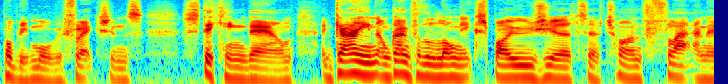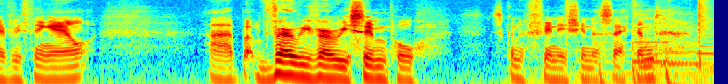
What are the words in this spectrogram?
probably more reflections, sticking down. Again, I'm going for the long exposure to try and flatten everything out, uh, but very, very simple. It's going to finish in a second.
